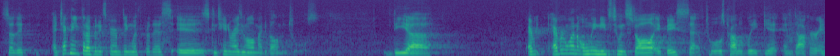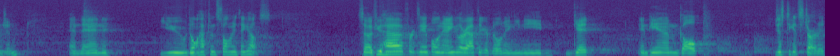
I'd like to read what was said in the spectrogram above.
So the, a technique that I've been experimenting with for this is containerizing all of my development tools. The, uh, every, everyone only needs to install a base set of tools, probably Git and Docker Engine, and then you don't have to install anything else. So if you have, for example, an Angular app that you're building, you need Git, NPM, Gulp, just to get started.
